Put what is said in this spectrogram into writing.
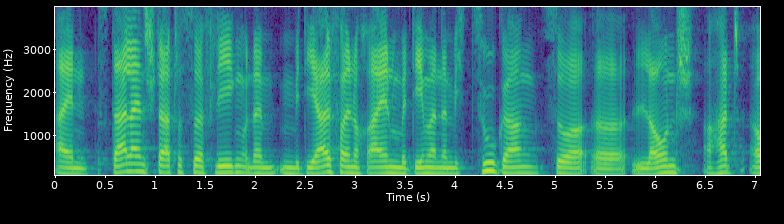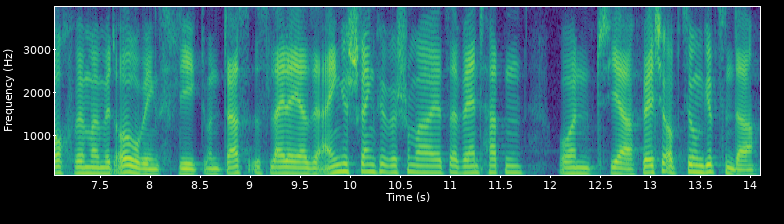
einen Starlines-Status zu erfliegen und im Idealfall noch einen, mit dem man nämlich Zugang zur äh, Lounge hat, auch wenn man mit Eurowings fliegt. Und das ist leider ja sehr eingeschränkt, wie wir schon mal jetzt erwähnt hatten. Und ja, welche Optionen gibt es denn da?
